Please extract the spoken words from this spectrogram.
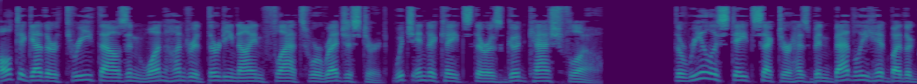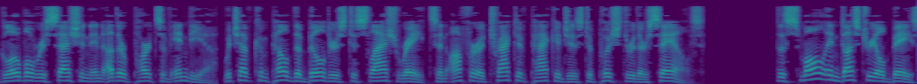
Altogether 3,139 flats were registered, which indicates there is good cash flow. The real estate sector has been badly hit by the global recession in other parts of India, which have compelled the builders to slash rates and offer attractive packages to push through their sales. The small industrial base,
